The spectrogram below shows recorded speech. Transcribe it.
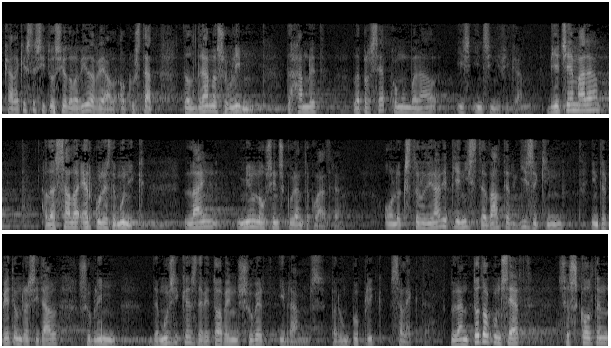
Car aquesta situació de la vida real al costat del drama sublim de Hamlet la percep com un banal i insignificant. Viatgem ara a la sala Hèrcules de Múnich l'any 1944, on l'extraordinari pianista Walter Gieseking interpreta un recital sublim de músiques de Beethoven, Schubert i Brahms per un públic selecte. Durant tot el concert s'escolten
